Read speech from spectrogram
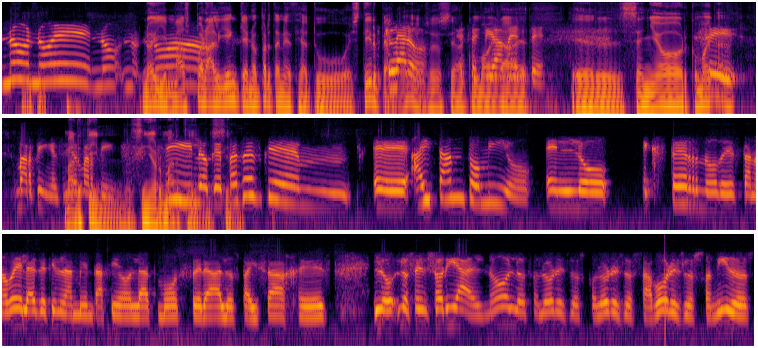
No, no, he... No, no, y más por alguien que no pertenece a tu estirpe, claro, O sea, como era el, señor... ¿Cómo era? Martín, el señor Martín. El señor Martín. Sí, lo que pasa es que mm, eh, hay tanto mío en lo externo de esta novela, es decir, la ambientación, la atmósfera, los paisajes, lo, sensorial, ¿no? Los olores, los colores, los sabores, los sonidos.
